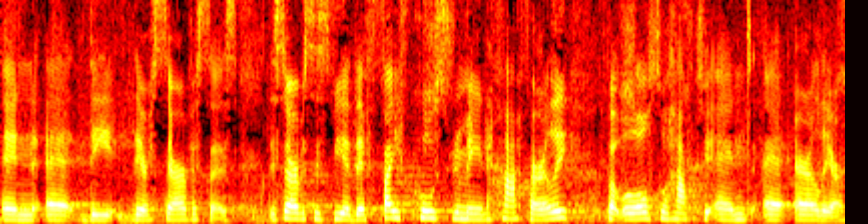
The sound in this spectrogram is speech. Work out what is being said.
in uh, the, their services. The services via the Fife Coast remain half early, but will also have to end uh, earlier.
